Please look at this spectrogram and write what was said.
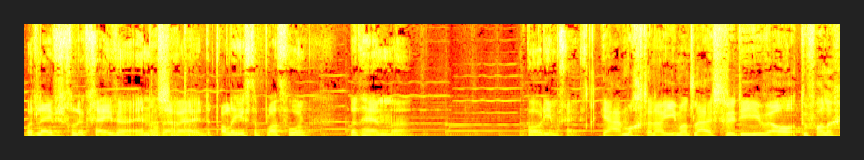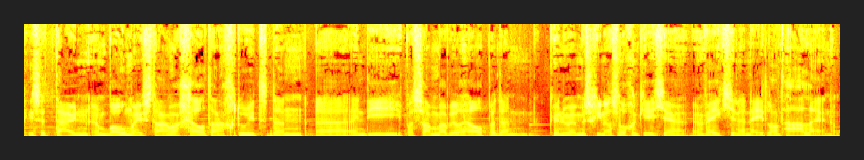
wat levensgeluk geven. En dan zijn wij het allereerste platform dat hem eh, podium geeft. Ja, mocht er nou iemand luisteren die wel toevallig in zijn tuin een boom heeft staan waar geld aan groeit. Dan, eh, en die Passamba wil helpen, dan kunnen we misschien alsnog een keertje een weekje naar Nederland halen. En hem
